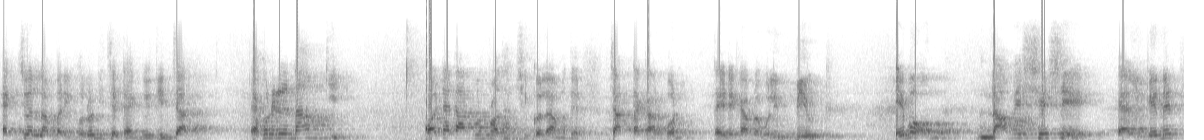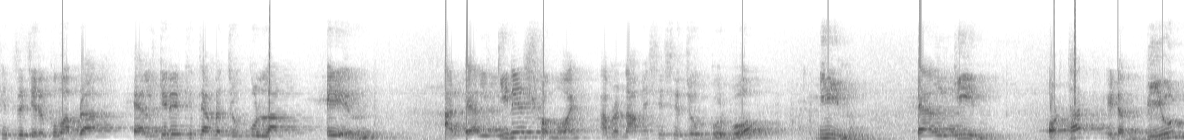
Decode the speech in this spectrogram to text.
অ্যাকচুয়াল নাম্বারিং হলো নিচেটা এক দুই তিন চার। এখন এটার নাম কি? কয়টা কার্বন প্রধান শিকলে আমাদের? চারটা কার্বন, তাই এটাকে আমরা বলি বিউট। এবং নামের শেষে অ্যালকেনের ক্ষেত্রে যেরকম আমরা অ্যালকেনের ক্ষেত্রে আমরা যোগ করলাম এন আর অ্যালকিনের সময় আমরা নামের শেষে যোগ করব ইন অ্যালকিন অর্থাৎ এটা বিউট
